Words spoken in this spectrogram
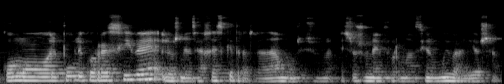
cómo el público recibe los mensajes que trasladamos. Eso es una información muy valiosa.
